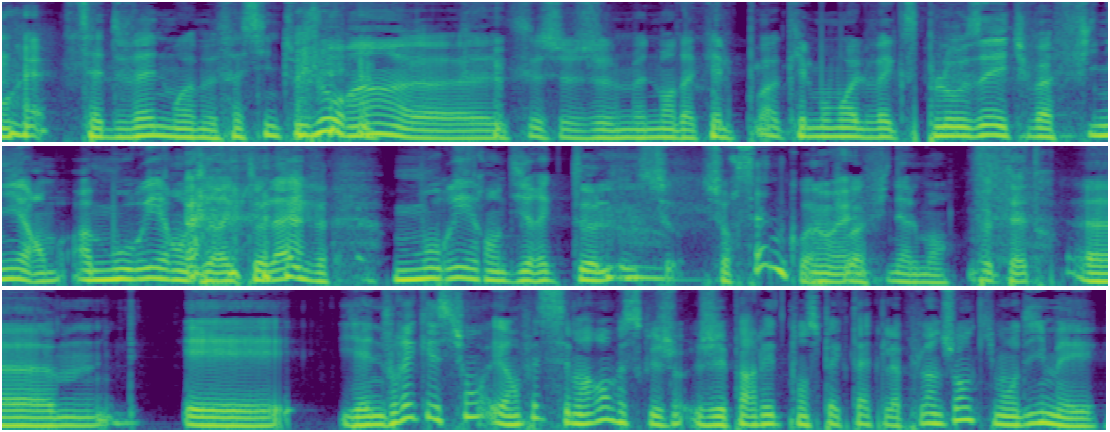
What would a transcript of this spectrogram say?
Ouais. cette veine, moi, me fascine toujours. Hein, euh, je, je me demande à quel, à quel moment elle va exploser et tu vas finir en- à mourir en direct live, mourir en direct sur, sur scène, quoi, Ouais. tu vois, finalement. Peut-être. Euh, et il y a une vraie question, et en fait, c'est marrant parce que j'ai parlé de ton spectacle à plein de gens qui m'ont dit, mais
